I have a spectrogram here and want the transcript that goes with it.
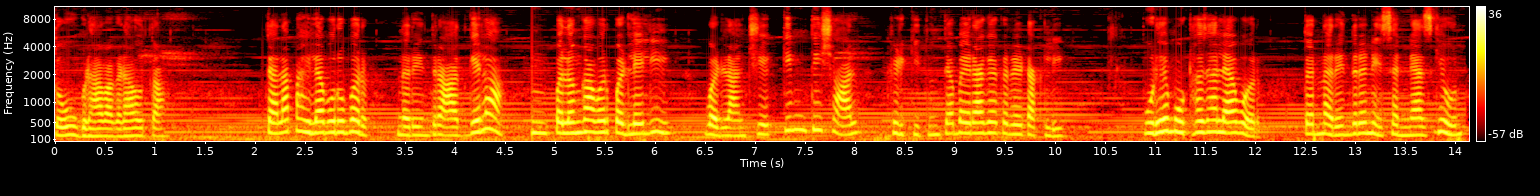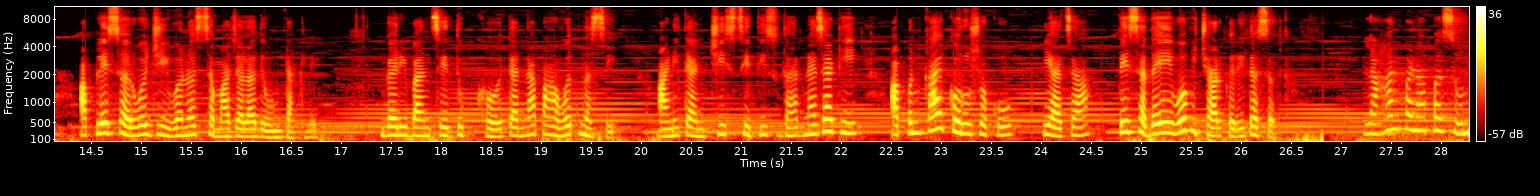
तो उघडा वागडा होता. त्याला पाहिल्याबरोबर नरेंद्र आत गेला. पलंगावर पडलेली वडिलांची एक किमती शाल खिडकीतून त्या बैराग्याकडे टाकली. पुढे मोठं झाल्यावर तर नरेंद्रने संन्यास घेऊन आपले सर्व जीवनच समाजाला देऊन टाकले. गरिबांचे दुःख त्यांना पाहवत नसे आणि त्यांची स्थिती सुधारण्यासाठी आपण काय करू शकू याचा ते सदैव विचार करीत असत. लहानपणापासून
